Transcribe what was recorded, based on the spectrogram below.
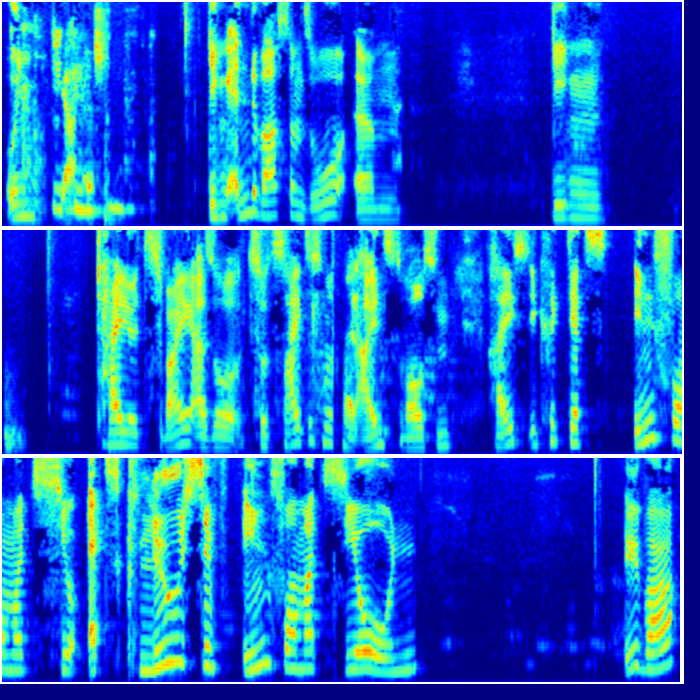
Und ja, äh, gegen Ende war es dann so, ähm, gegen Teil 2, also zurzeit ist nur Teil 1 draußen, heißt, ihr kriegt jetzt Information, exclusive Information über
